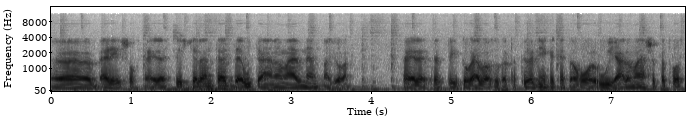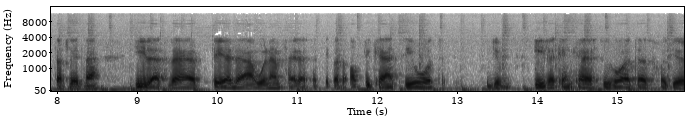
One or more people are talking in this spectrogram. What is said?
ö, elég sok fejlesztést jelentett, de utána már nem nagyon fejlesztették tovább azokat a környékeket, ahol új állomásokat hoztak létre, illetve például nem fejlesztették az applikációt, ugye éveken keresztül volt ez, hogy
